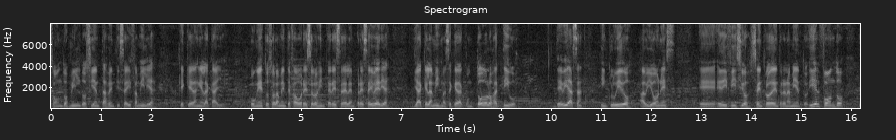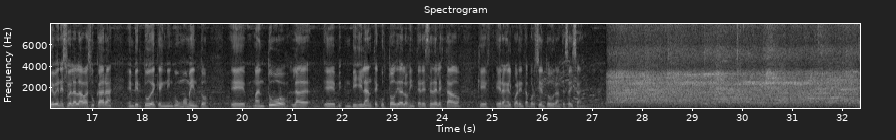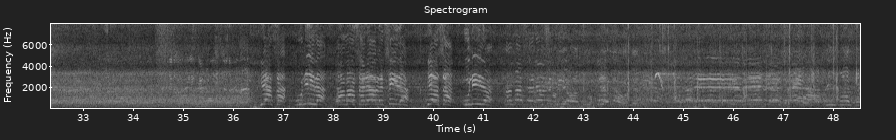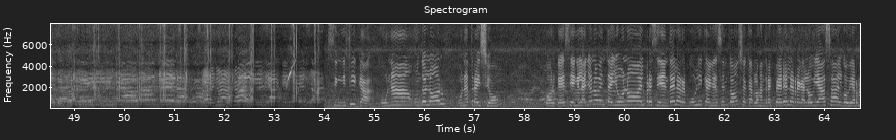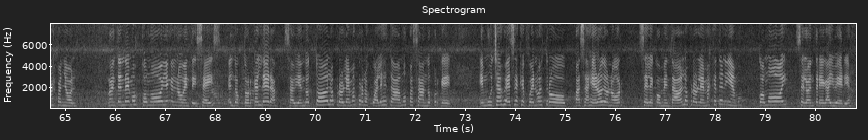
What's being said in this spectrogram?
son 2.226 familias que quedan en la calle. Con esto solamente favorece los intereses de la empresa Iberia, ya que la misma se queda con todos los activos de Viasa, incluidos aviones, eh, edificios, centros de entrenamiento. Y el Fondo de Venezuela lava su cara en virtud de que en ningún momento eh, mantuvo la eh, vigilante custodia de los intereses del Estado, que eran el 40% durante seis años. Significa una, un dolor, una traición, porque si en el año 91 el presidente de la República, en ese entonces, Carlos Andrés Pérez, le regaló Viasa al gobierno español, no entendemos cómo hoy en el 96 el doctor Caldera, sabiendo todos los problemas por los cuales estábamos pasando, porque en muchas veces que fue nuestro pasajero de honor, se le comentaban los problemas que teníamos, cómo hoy se lo entrega a Iberia.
